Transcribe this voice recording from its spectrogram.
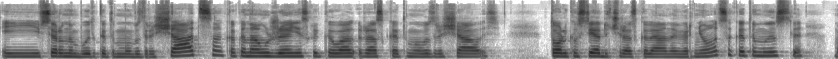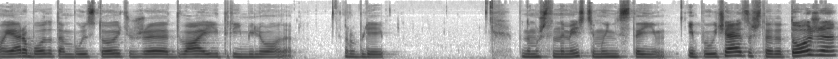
и все равно будет к этому возвращаться, как она уже несколько раз к этому возвращалась. Только в следующий раз, когда она вернется к этой мысли, моя работа там будет стоить уже 2,3 миллиона рублей потому что на месте мы не стоим. И получается, что это тоже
